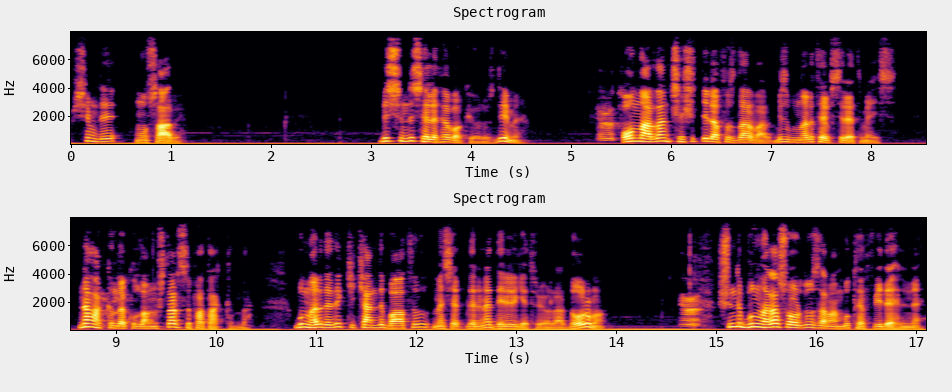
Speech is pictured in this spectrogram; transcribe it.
Şimdi Musa abi. Biz şimdi selefe bakıyoruz değil mi? Evet. Onlardan çeşitli lafızlar var. Biz bunları tefsir etmeyiz. Ne hakkında kullanmışlar? Sıfat hakkında. Bunları dedik ki kendi batıl mezheplerine delil getiriyorlar. Doğru mu? Evet. Şimdi bunlara sorduğun zaman bu tefvid ehline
